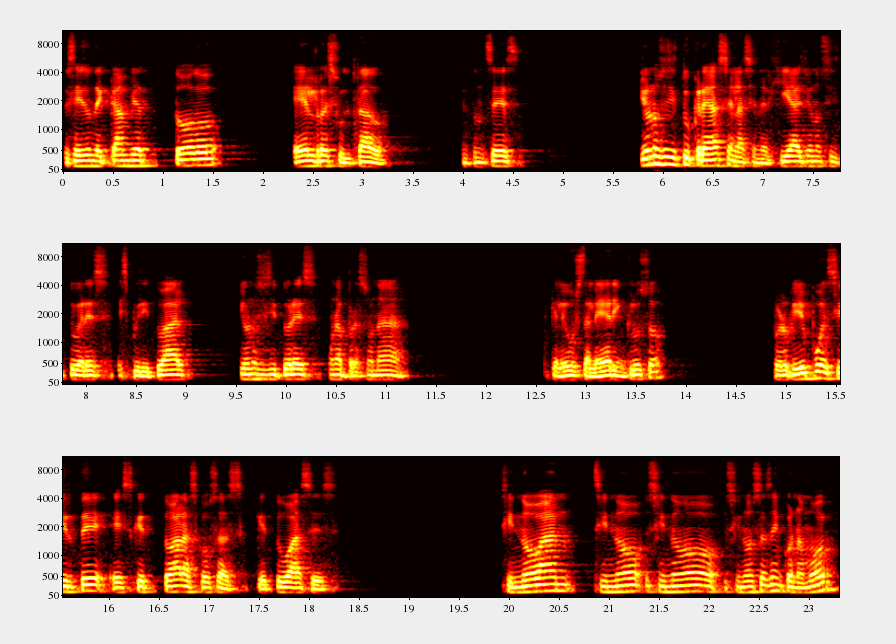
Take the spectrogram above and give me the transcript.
Es ahí donde cambia todo el resultado. Entonces, yo no sé si tú creas en las energías, yo no sé si tú eres espiritual, yo no sé si tú eres una persona que le gusta leer incluso, pero lo que yo puedo decirte es que todas las cosas que tú haces, si no van, si no, si no, si no se hacen con amor,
